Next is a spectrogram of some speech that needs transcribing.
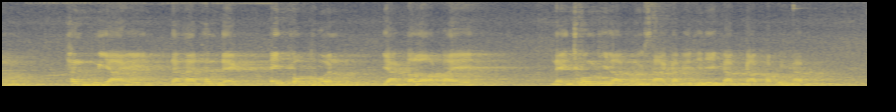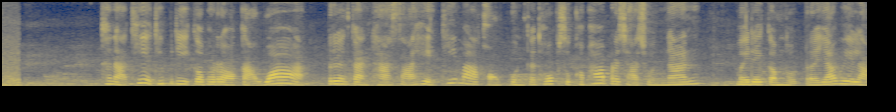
นทั้งผู้ใหญ่นะฮะทั้งเด็กให้ครบถ้วนอย่างตลอดไปในช่วงที่เราทำอุตสาหกรรมอยู่ที่นี่ครับกราบขอบคุณครับ ขณะที่อธิบดีกพรกล่าวว่า เรื่องการหาสาเหตุที่มาของผลกระทบสุขภาพประชาชนนั้น ไม่ได้กำหนดระยะเวลา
